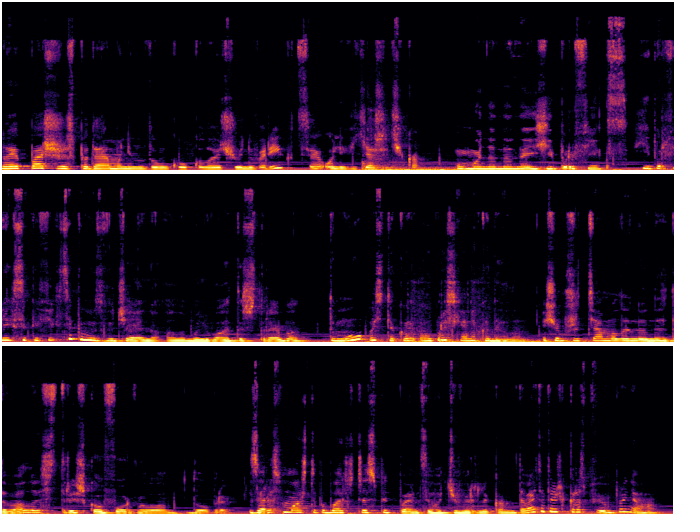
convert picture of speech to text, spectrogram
Ну і перше, що спадає мені на думку, коли я чую Новий рік, це олів'єшечка. У мене на неї гіперфікс. Гіперфіксики фіксиками, звичайно, але малювати ж треба. Тому ось такий образ я накидала. Щоб життя малиною не здавалось, стрижка оформила добре. Зараз ви можете побачити спідпен цього чувирліка. Давайте трішки розповім про нього.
